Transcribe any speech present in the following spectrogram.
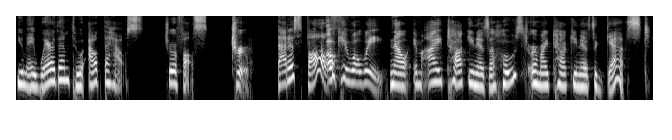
you may wear them throughout the house. True or false? True. That is false. Okay, well, wait. Now, am I talking as a host or am I talking as a guest?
